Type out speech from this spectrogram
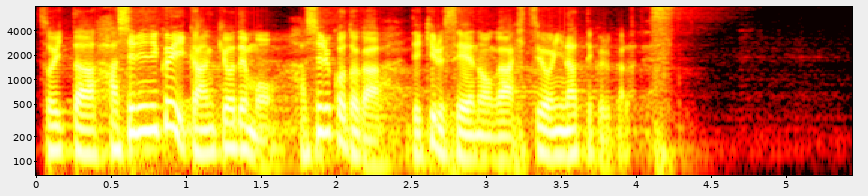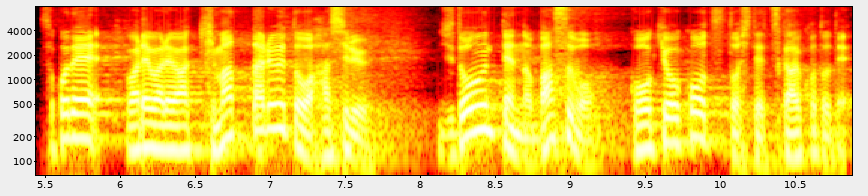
そういった走りにくい環境でも走ることができる性能が必要になってくるからです。そこで我々は決まったルートを走る自動運転のバスを公共交通として使うことで、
